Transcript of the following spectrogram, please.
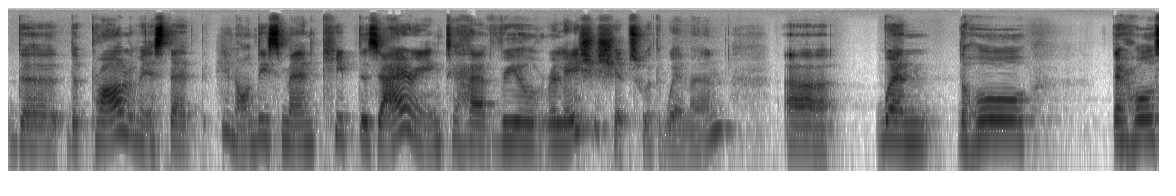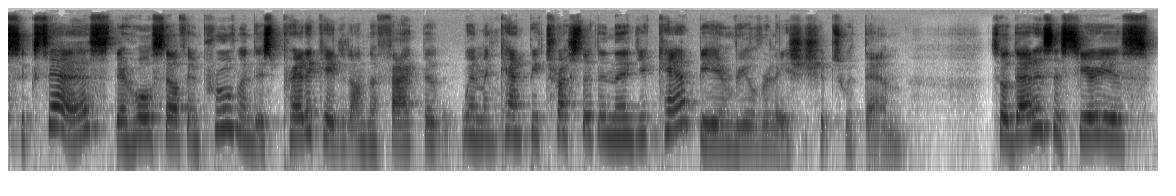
the the problem is that you know these men keep desiring to have real relationships with women uh, when the whole their whole success, their whole self improvement is predicated on the fact that women can't be trusted and that you can't be in real relationships with them. So that is a serious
